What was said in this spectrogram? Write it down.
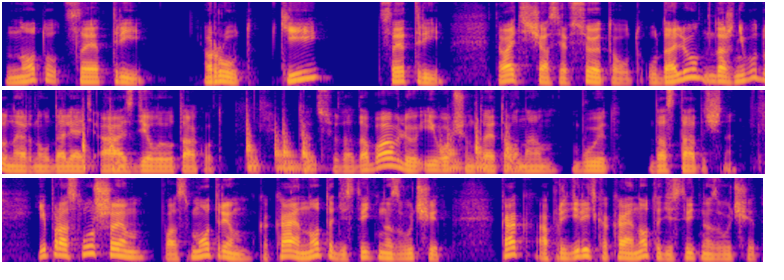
ноту C3 root key C3. Давайте сейчас я все это вот удалю. Даже не буду, наверное, удалять, а сделаю вот так вот. Вот это сюда добавлю, и, в общем-то, этого нам будет достаточно. И прослушаем, посмотрим, какая нота действительно звучит. Как определить, какая нота действительно звучит?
